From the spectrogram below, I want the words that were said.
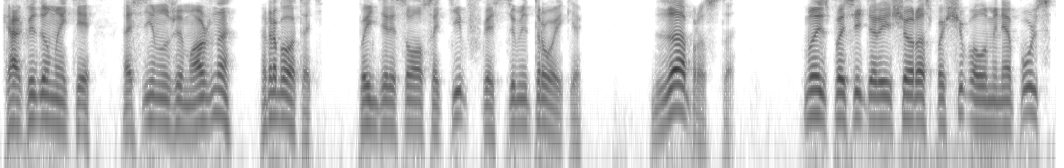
«Как вы думаете, а с ним уже можно работать?» — поинтересовался тип в костюме тройки. «Запросто». Мой спаситель еще раз пощупал у меня пульс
